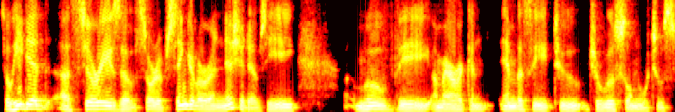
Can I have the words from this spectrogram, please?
So he did a series of sort of singular initiatives. He moved the American embassy to Jerusalem, which was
